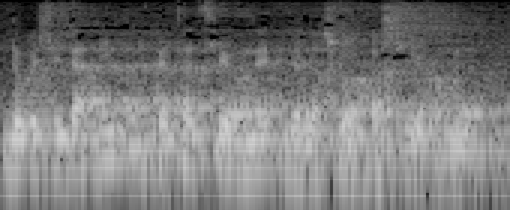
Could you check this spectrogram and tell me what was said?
dove si dà l'interpretazione della sua passione.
